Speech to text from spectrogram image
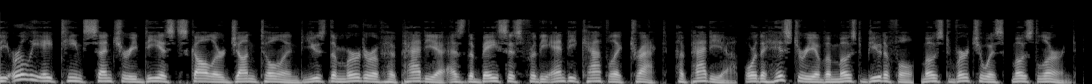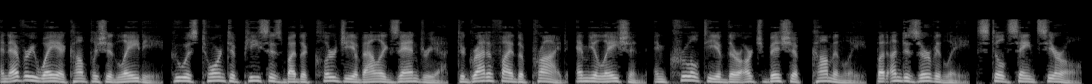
The early 18th-century deist scholar John Toland used the murder of Hypatia as the basis for the anti-Catholic tract, Hypatia, or the history of a most beautiful, most virtuous, most learned, and every way accomplished lady, who was torn to pieces by the clergy of Alexandria, to gratify the pride, emulation, and cruelty of their archbishop, commonly, but undeservedly, stilled Saint Cyril.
